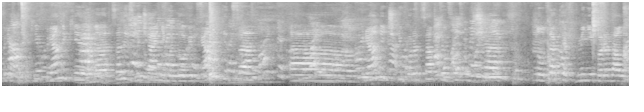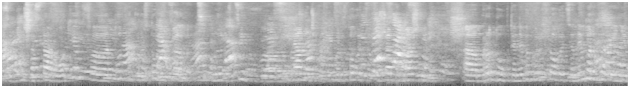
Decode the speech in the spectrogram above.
пряники. Пряники е, це незвичайні медові пряники, це е, прянички по рецепту ну так як мені передали це більше ста років. Е, Тут використовуються в цих е, використовуються вже домашні е, продукти, не використовується ні маргаринів,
